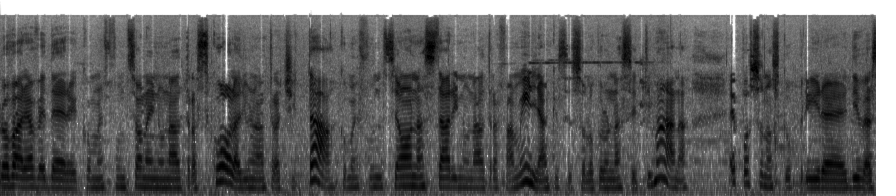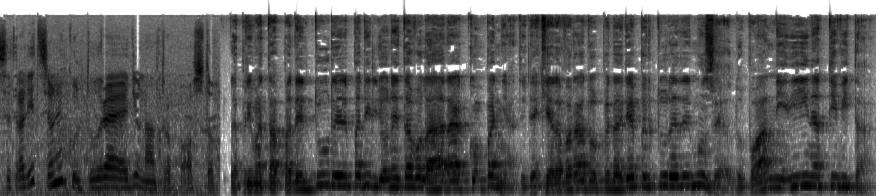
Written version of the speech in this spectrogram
provare a vedere come funziona in un'altra scuola, di un'altra città, come funziona stare in un'altra famiglia, anche se solo per una settimana, e possono scoprire diverse tradizioni e culture di un altro posto. La prima tappa del tour è il padiglione Tavolara, accompagnati da chi ha lavorato per la riapertura del museo dopo anni di inattività.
